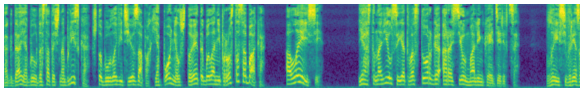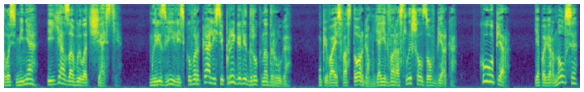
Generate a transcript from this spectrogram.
Когда я был достаточно близко, чтобы уловить ее запах, я понял, что это была не просто собака, а Лейси. Я остановился и от восторга оросил маленькое деревце. Лейси врезалась в меня, и я завыл от счастья. Мы резвились, кувыркались и прыгали друг на друга. Упиваясь восторгом, я едва расслышал зов Берка. «Купер!» Я повернулся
